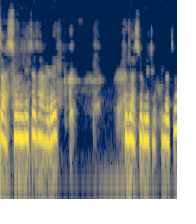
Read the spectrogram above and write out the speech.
जास्वंदीचं झाड आहे एक. जास्वंदीच्या फुलाचं.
